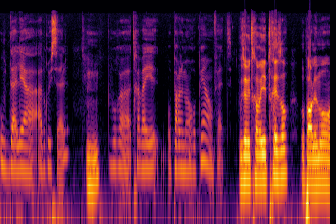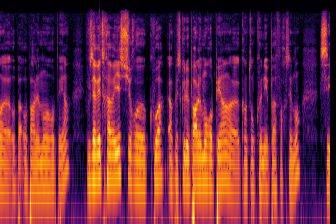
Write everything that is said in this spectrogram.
ou d'aller à, à Bruxelles Mhm. pour euh, travailler au Parlement européen en fait. Vous avez travaillé 13 ans au Parlement, euh, au, par- au Parlement européen. Vous avez travaillé sur euh, quoi? Ah, Parce que le Parlement européen, quand on connaît pas forcément, c'est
